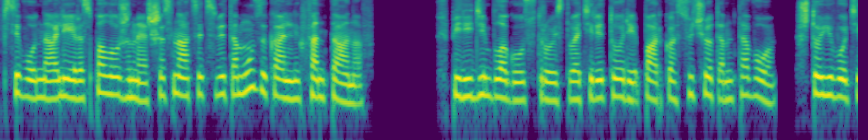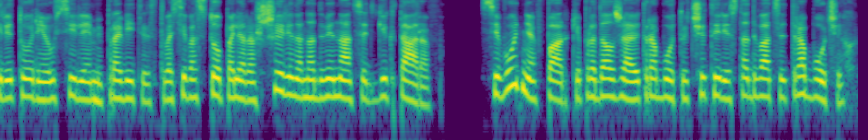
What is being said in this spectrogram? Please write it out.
Всего на аллее расположено 16 светомузыкальных фонтанов. Впереди благоустройство территории парка с учетом того, что его территория усилиями правительства Севастополя расширена на 12 гектаров. Сегодня в парке продолжают работу 420 рабочих.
